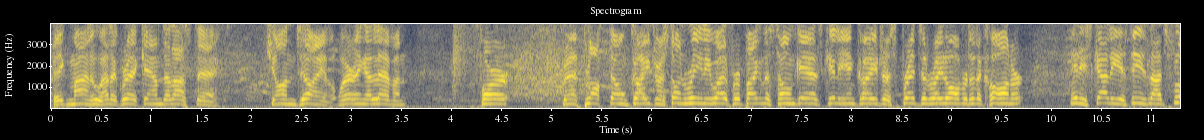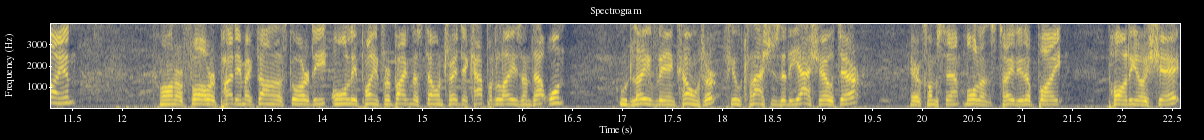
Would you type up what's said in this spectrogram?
Big man who had a great game the last day. John Doyle wearing 11 for great block down. Guidera's done really well for Bagenalstown Gaels. Killian Guydras spreads it right over to the corner. Eddie Scally is these lads flying. Corner forward, Paddy McDonald scored the only point for Bagenalstown. Tried to capitalise on that one. Good lively encounter. A few clashes of the ash out there. Here comes St Mullins, tidied up by Paddy O'Shea.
